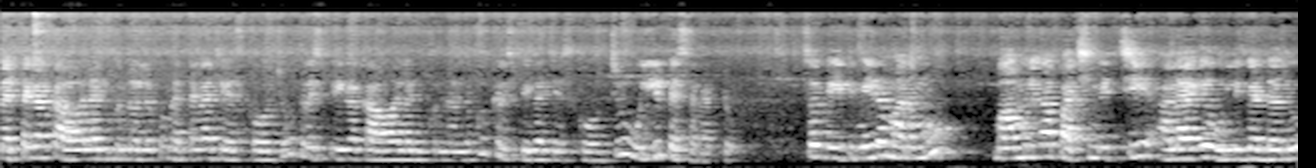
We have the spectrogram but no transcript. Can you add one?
మెత్తగా కావాలనుకున్న వాళ్ళకు మెత్తగా చేసుకోవచ్చు క్రిస్పీగా కావాలనుకున్నందుకు క్రిస్పీగా చేసుకోవచ్చు ఉల్లి పెసరట్టు. సో వీటి మీద మనము మామూలుగా పచ్చిమిర్చి అలాగే ఉల్లిగడ్డలు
